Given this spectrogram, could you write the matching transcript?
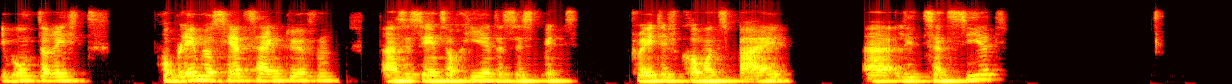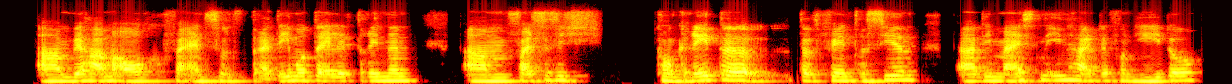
im Unterricht problemlos herzeigen dürfen. Sie sehen es auch hier, das ist mit Creative Commons by äh, lizenziert. Ähm, wir haben auch vereinzelt 3D-Modelle drinnen. Ähm, falls Sie sich konkreter dafür interessieren, die meisten Inhalte von Jedo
